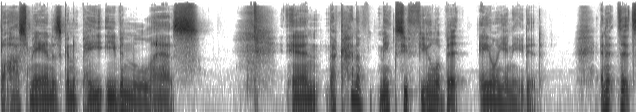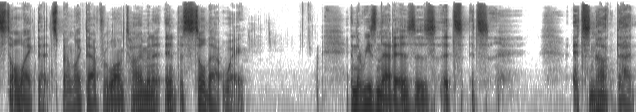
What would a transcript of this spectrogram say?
boss man is to pay even less. And that kind of makes you feel a bit alienated. And it, it's still like that. It's been like that for a long time and, it, and it's still that way. And the reason that is, is it's, it's, it's not that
